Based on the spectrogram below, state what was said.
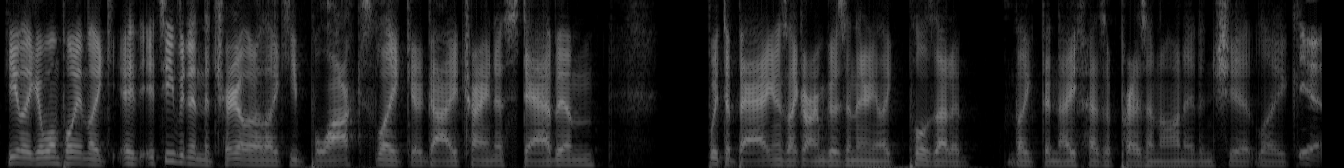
he like at one point like it, it's even in the trailer like he blocks like a guy trying to stab him with the bag and his like arm goes in there and he like pulls out a like the knife has a present on it and shit like Yeah.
